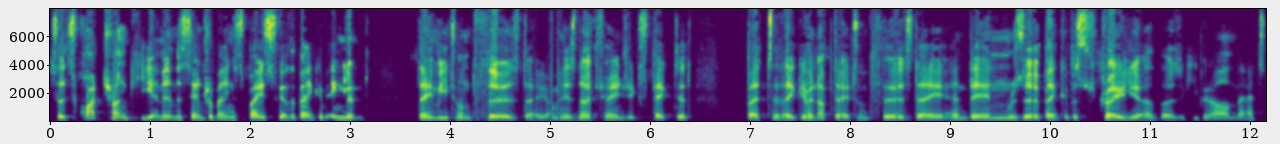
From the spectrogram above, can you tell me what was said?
So it's quite chunky. And in the central bank space, we have the Bank of England. They meet on Thursday. I mean, there's no change expected but uh, they give an update on Thursday. And then Reserve Bank of Australia, those who keep an eye on that,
